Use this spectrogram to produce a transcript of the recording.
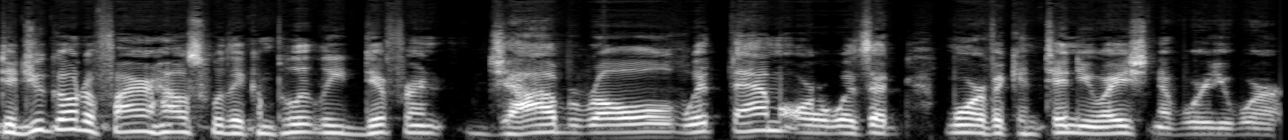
did you go to Firehouse with a completely different job role with them, or was it more of a continuation of where you were?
